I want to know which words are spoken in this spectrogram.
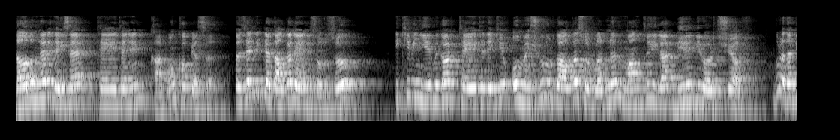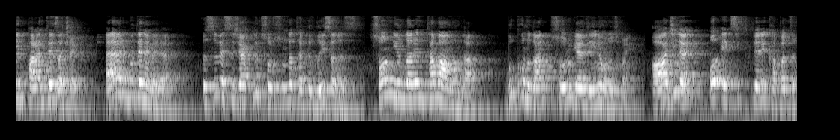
Dağılım neredeyse TYT'nin karbon kopyası. Özellikle dalga leğeni sorusu 2024 TYT'deki o meşhur dalga sorularının mantığıyla birebir örtüşüyor. Burada bir parantez açayım. Eğer bu denemede ısı ve sıcaklık sorusunda takıldıysanız son yılların tamamında bu konudan soru geldiğini unutmayın. Acilen o eksiklikleri kapatın.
